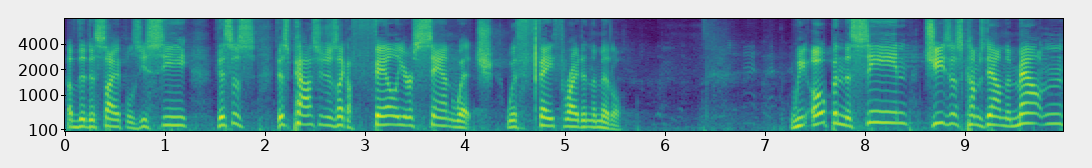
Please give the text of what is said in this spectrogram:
of the disciples. You see, this, is, this passage is like a failure sandwich with faith right in the middle. We open the scene. Jesus comes down the mountain.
